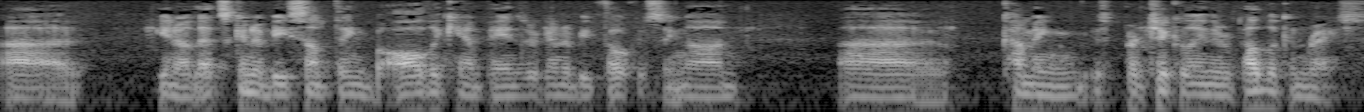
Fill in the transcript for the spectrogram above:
uh, you know that's going to be something all the campaigns are going to be focusing on uh, coming, particularly in the Republican race.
